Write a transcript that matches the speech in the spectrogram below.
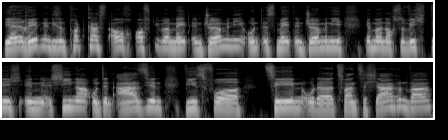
Wir reden in diesem Podcast auch oft über Made in Germany und ist Made in Germany immer noch so wichtig in China und in Asien, wie es vor 10 oder 20 Jahren war.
